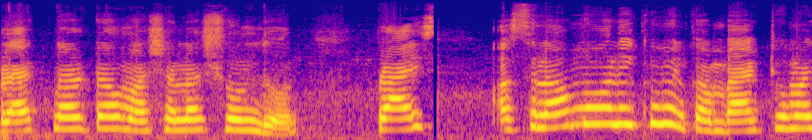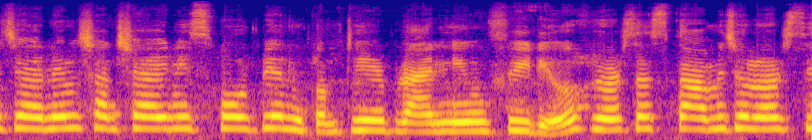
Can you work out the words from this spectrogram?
ব্ল্যাক কালারটাও মাশাআল্লাহ সুন্দর। প্রাইস আসসালামু আলাইকুম welcome back to my channel sunshine scorpion welcome to a brand new video viewers আজকে আমি চলে আসছি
